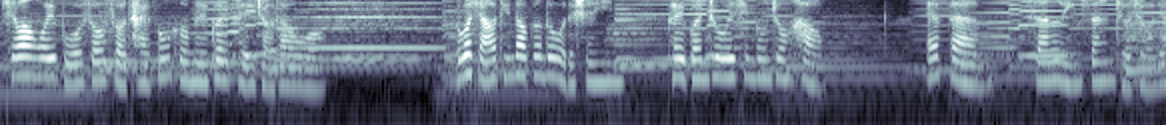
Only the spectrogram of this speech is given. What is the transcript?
新浪微博搜索“台风和玫瑰”可以找到我。如果想要听到更多我的声音，可以关注微信公众号 FM 三零三九九六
